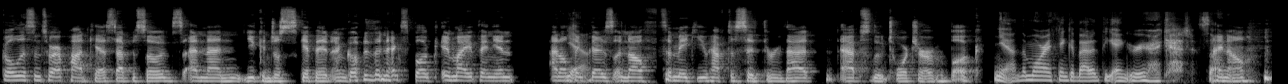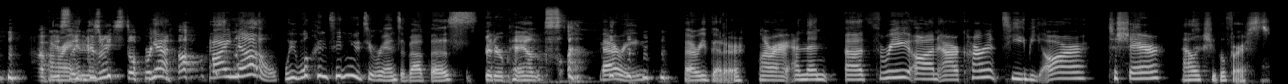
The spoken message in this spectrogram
Go listen to our podcast episodes and then you can just skip it and go to the next book, in my opinion. I don't Yeah. think there's enough to make you have to sit through that absolute torture of a book. Yeah. The more I think about it, the angrier I get. So I know. Obviously, because we still Yeah. I know we will continue to rant about this. Bitter pants. Very, very bitter. All right. And then uh, three on our current TBR to share. Alex, you go first.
